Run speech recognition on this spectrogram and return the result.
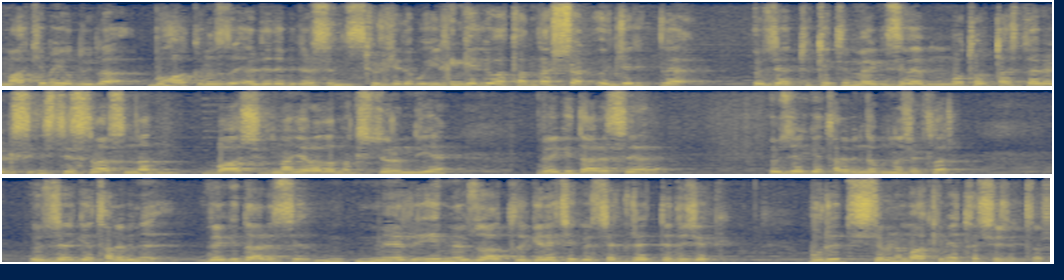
mahkeme yoluyla bu hakkınızı elde edebilirsiniz. Türkiye'de bu engelli vatandaşlar öncelikle özel tüketim vergisi ve motor taşıtlar vergisi istisnasından bağışıklığından yararlanmak istiyorum diye vergi dairesine özelge talebinde bulunacaklar özelge talebini vergi dairesi meri mevzuatı gerekçe gösterip reddedecek. Bu red işlemini mahkemeye taşıyacaklar.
